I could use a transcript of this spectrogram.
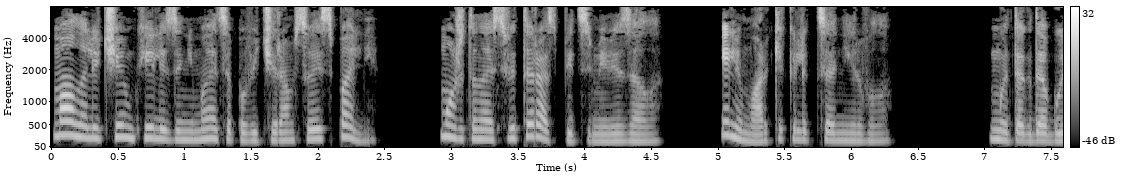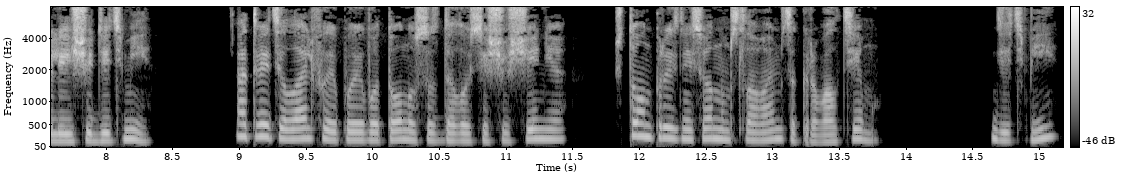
Мало ли чем Келли занимается по вечерам в своей спальне. Может, она и свитера спицами вязала. Или марки коллекционировала. «Мы тогда были еще детьми», — ответил Альфа, и по его тону создалось ощущение, что он произнесенным словами закрывал тему. «Детьми?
